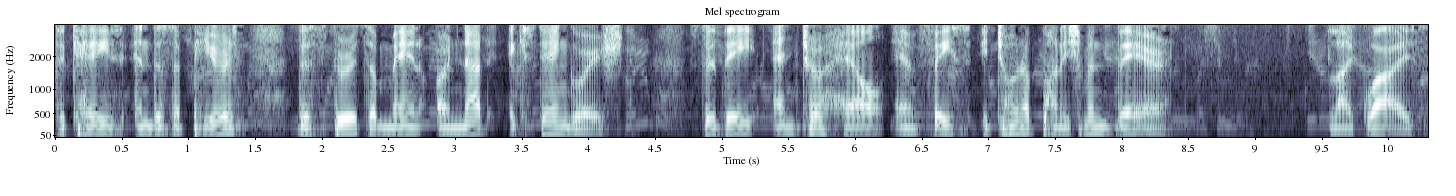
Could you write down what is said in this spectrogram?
decays, and disappears, the spirits of men are not extinguished. So they enter hell and face eternal punishment there. Likewise,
